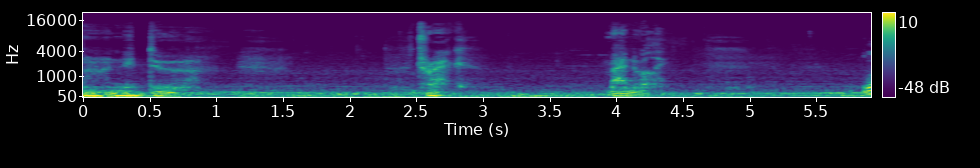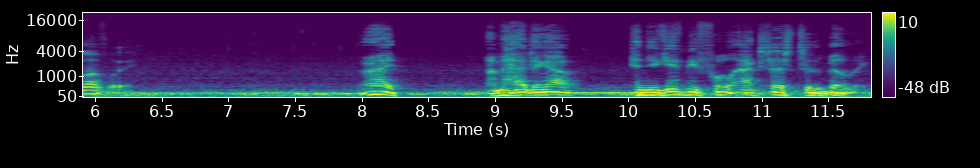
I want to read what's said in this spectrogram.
Uh, need to track manually. Lovely. All right, I'm heading out. Can you give me full access to the building?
